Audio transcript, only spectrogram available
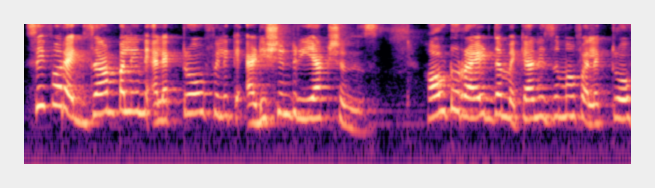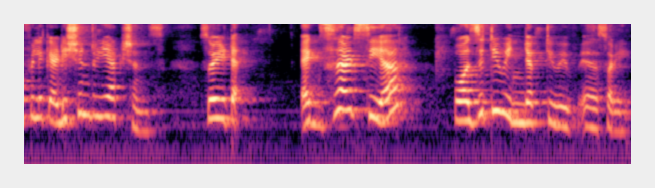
See for example in electrophilic addition reactions, how to write the mechanism of electrophilic addition reactions. So it exerts here positive inductive, uh, sorry,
